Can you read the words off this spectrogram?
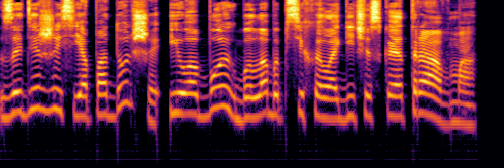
Задержись я подольше, и у обоих была бы психологическая травма.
